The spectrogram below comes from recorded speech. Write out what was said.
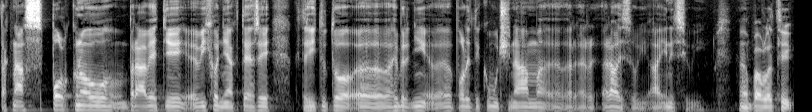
tak nás spolknou právě ti východní aktéři, kteří tuto eh, hybridní politiku vůči nám realizují a iniciují. Pavle, ty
